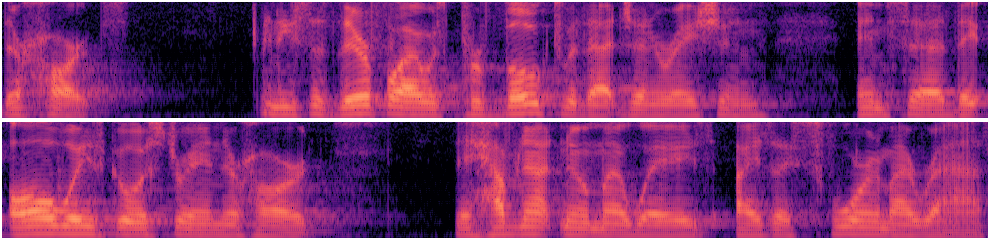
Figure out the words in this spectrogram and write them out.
their hearts. And he says, Therefore, I was provoked with that generation and said, They always go astray in their heart. They have not known my ways. As I swore in my wrath,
